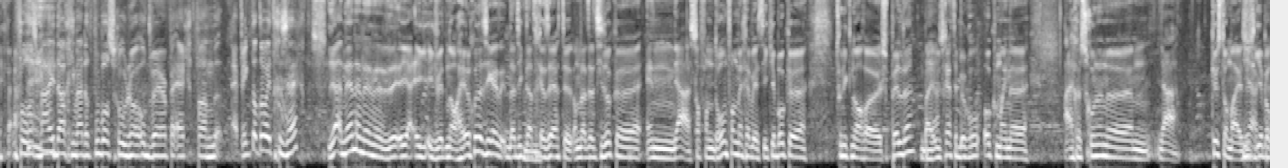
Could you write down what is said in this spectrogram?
volgens mij dacht je bij dat voetbalschoenen ontwerpen echt van... Heb ik dat ooit gezegd? Ja, nee, nee, nee. nee. Ja, ik, ik weet nog heel goed dat ik dat, ik dat gezegd heb. Omdat het is ook eh, een ja, soort van droom van mij geweest. Ik heb ook, eh, toen ik nog eh, speelde bij. Utrecht, heb ik ook, ook mijn eh, eigen schoenen eh, ja, customized. Ja, dus ik, heb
